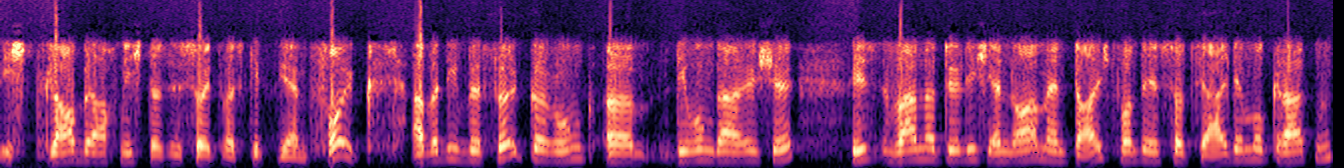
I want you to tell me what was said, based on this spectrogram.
ich glaube auch nicht, dass es so etwas gibt wie ein Volk, aber die Bevölkerung, ähm, die ungarische, ist, war natürlich enorm enttäuscht von den Sozialdemokraten,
